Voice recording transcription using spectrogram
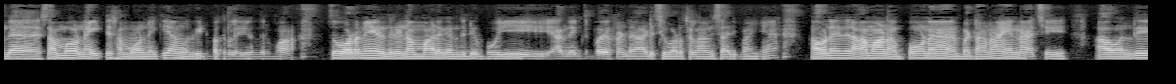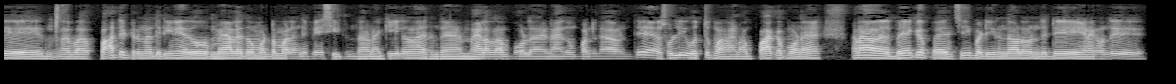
அந்த சம்பவம் நைட்டு சம்பவம் அன்னைக்கு அவங்க வீட்டு பக்கத்தில் இருந்திருப்பான். ஸோ உடனே இருந்துட்டு நம்ம ஆளுங்க இருந்துட்டு போய் அந்த எக்ஸ் பாய் ஃப்ரெண்டை அடிச்சு உடச்செல்லாம் விசாரிப்பாங்க. அவனே இருந்துட்டு ஆமா நான் போனேன். பட் ஆனால் என்னாச்சு அவன் வந்து பார்த்துட்டு இருந்தா திடீர்னு ஏதோ மேலே ஏதோ மொட்டை மேலேருந்து பேசிகிட்டு இருந்தான். நான் கீழே தான் இருந்தேன். மேலே தான் போகல நான் எதுவும் பண்ணல. வந்துட்டு சொல்லி ஒத்துப்பான். நான் பார்க்க போனேன். ஆனால் பிரேக்கப் ஆயிடுச்சு பட் இருந்தாலும் வந்துட்டு எனக்கு வந்து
